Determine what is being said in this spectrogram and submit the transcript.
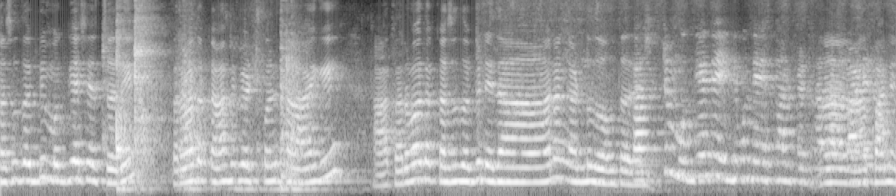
కసు దొబ్బి ముగ్గేసేస్తుంది. తర్వాత కాఫీ పెట్టుకొని తాగి ఆ తర్వాత కసు దొబ్బి నిదానంగా అంట్లు దోముతుంది. పని.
